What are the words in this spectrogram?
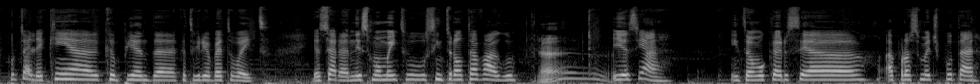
Perguntei: olha, quem é a campeã da categoria Betterweight? Eu disse: olha, nesse momento o cinturão está vago. Ah. E eu assim: ah, então eu quero ser a, a próxima a disputar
